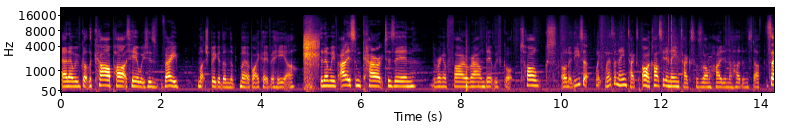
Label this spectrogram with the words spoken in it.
And then we've got the car part here, which is very much bigger than the motorbike over here. So then we've added some characters in. The ring of fire around it. We've got Tonks. Oh no, these are. Wait, where's the name tags? Oh, I can't see the name tags because I'm hiding the HUD and stuff. So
